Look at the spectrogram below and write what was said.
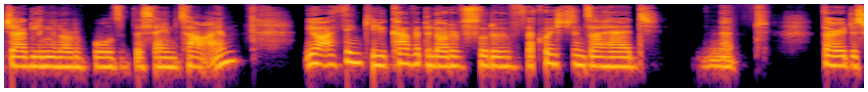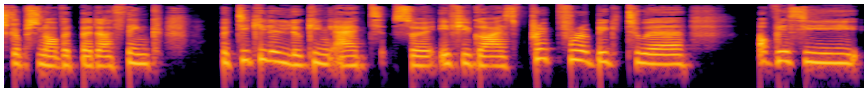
juggling a lot of balls at the same time. Yeah, I think you covered a lot of sort of questions I had in that thorough description of it, but I think particularly looking at so if you guys prep for a big tour obviously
